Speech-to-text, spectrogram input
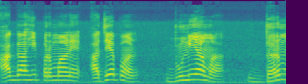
આગાહી પ્રમાણે આજે પણ દુનિયામાં ધર્મ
